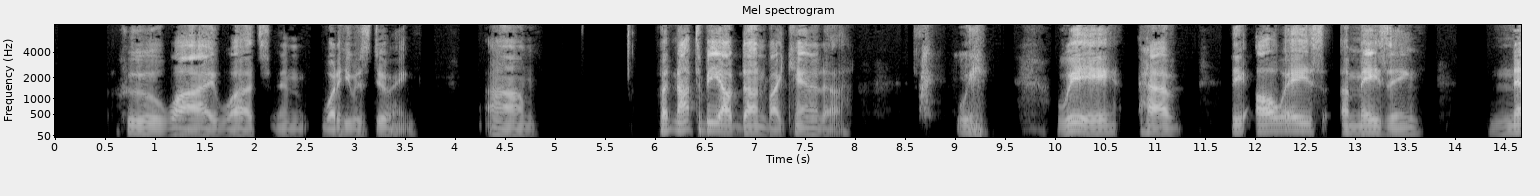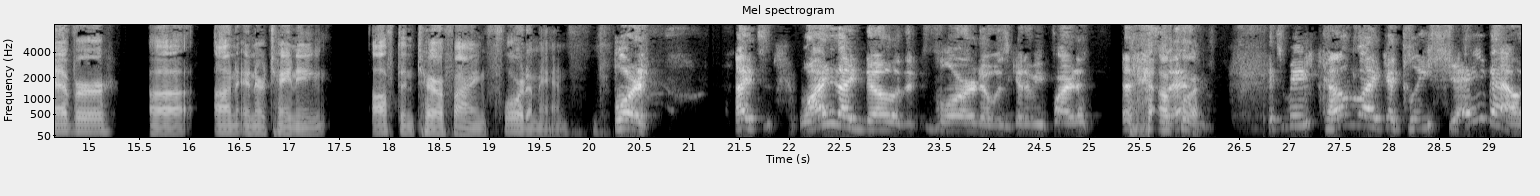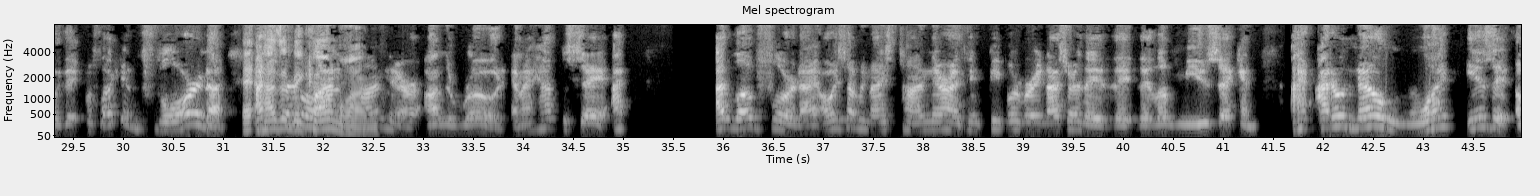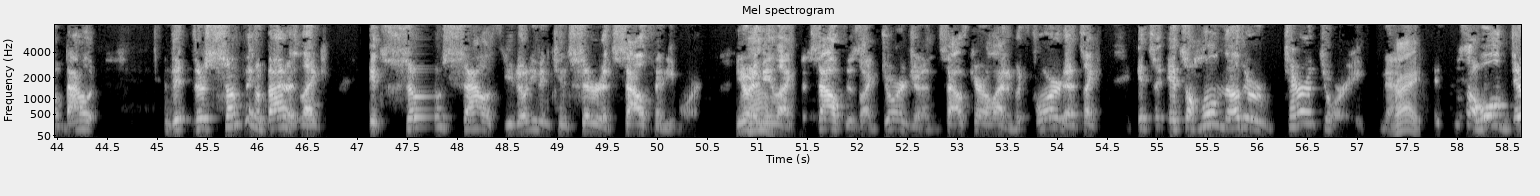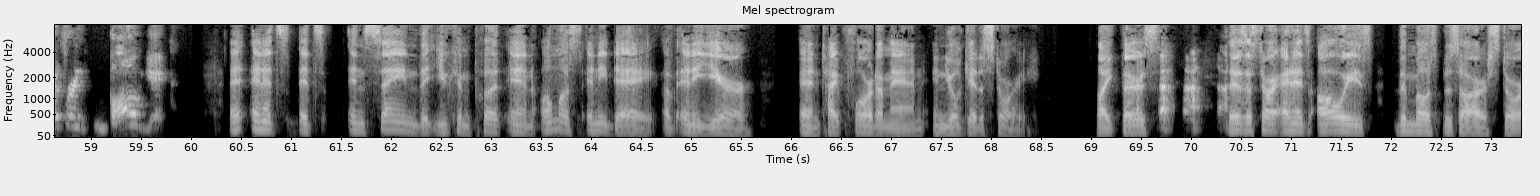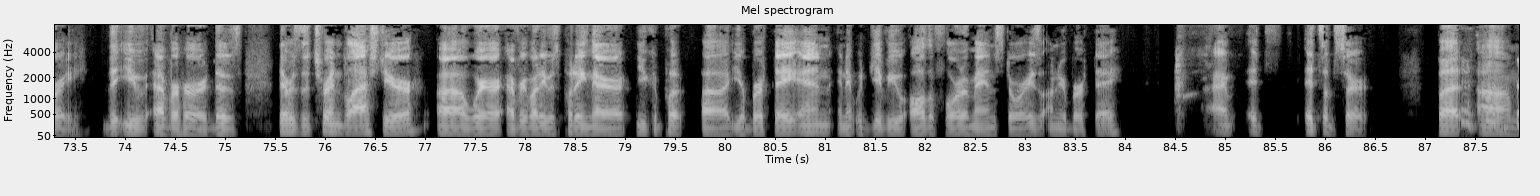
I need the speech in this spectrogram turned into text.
who, why, what, and what he was doing. Um, but not to be outdone by Canada, we we have the always amazing, never uh, unentertaining, often terrifying Florida man. Florida. I, why did I know that Florida was going to be part of of course. It's become like a cliche now. That fucking Florida. It hasn't become one. there on the road, and I have to say, I I love Florida. I always have a nice time there. I think people are very nice there. They they they love music, and I, I don't know what is it about. There's something about it. Like it's so south, you don't even consider it south anymore. You know what I mean? Like the South is like Georgia and South Carolina, but Florida, it's like it's it's a whole nother territory now. Right. It's a whole different ball game. And, and it's it's insane that you can put in almost any day of any year and type Florida man, and you'll get a story. Like there's there's a story, and it's always the most bizarre story that you've ever heard. There's there was a trend last year uh, where everybody was putting their you could put uh, your birthday in, and it would give you all the Florida man stories on your birthday. Um, it's it's absurd, but um,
